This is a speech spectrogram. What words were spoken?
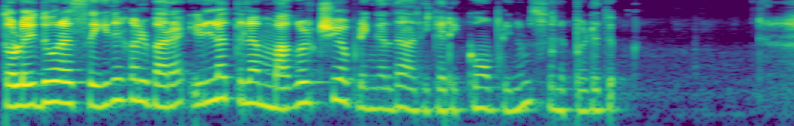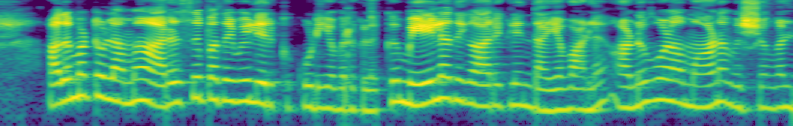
தொலைதூர செய்திகள் வர இல்லத்தில் மகிழ்ச்சி அப்படிங்கிறது அதிகரிக்கும் அப்படின்னு சொல்லப்படுது. அது மட்டும் இல்லாமல் அரசு பதவியில் இருக்கக்கூடியவர்களுக்கு மேலதிகாரிகளின் தயவால் அனுகூலமான விஷயங்கள்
